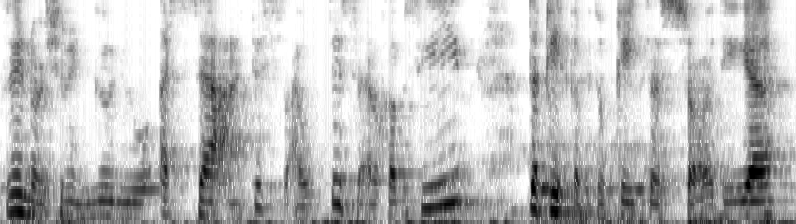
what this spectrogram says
22 يونيو الساعة 9 و59 دقيقة بتوقيت السعودية.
